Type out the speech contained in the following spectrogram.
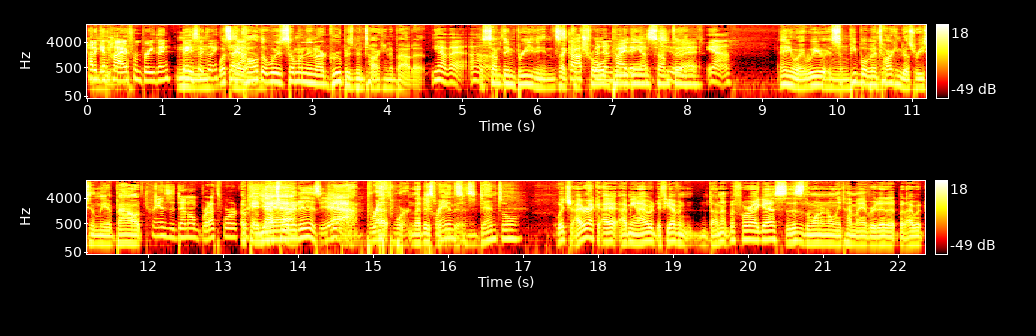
How to get high from breathing, basically. Mm. What's that yeah. called? That was someone in our group has been talking about it. Yeah, the, uh, The something breathing. It's like Scott's controlled been inviting breathing. us something. to it. Yeah, Anyway, we Mm-hmm. some people have been talking to us recently about transcendental breath work. Or Okay, something. that's Yeah. what it is. Yeah, yeah, breath That- work. that is what it is. transcendental. Which I rec. I, I mean, I would if you haven't done it before. I guess this is the one and only time I ever did it. But I would,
